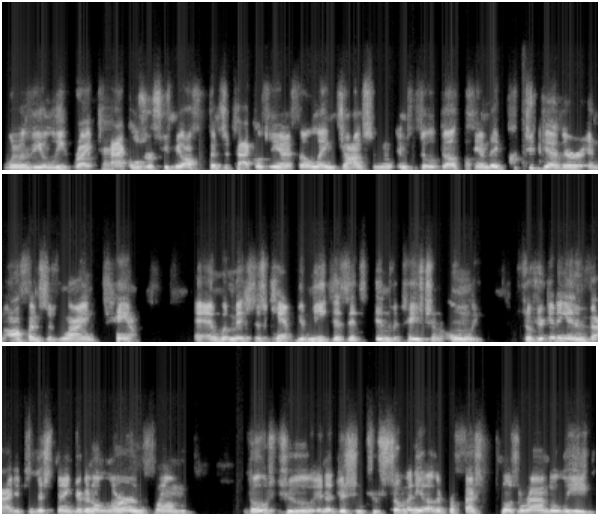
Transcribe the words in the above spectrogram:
one of the elite right tackles, or excuse me, offensive tackles in the NFL, Lane Johnson in Philadelphia, and they put together an offensive line camp. And what makes this camp unique is it's invitation only. So if you're getting invited to this thing, you're going to learn from those two, in addition to so many other professionals around the league,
